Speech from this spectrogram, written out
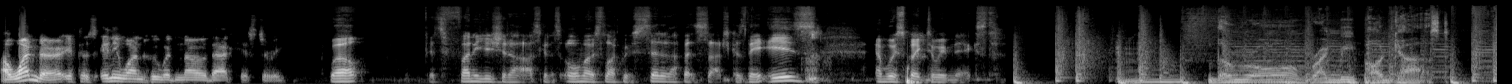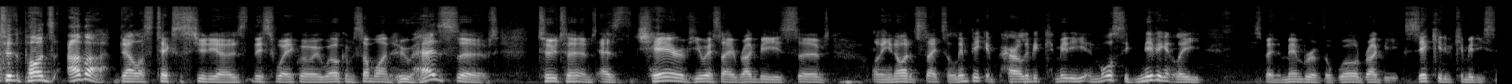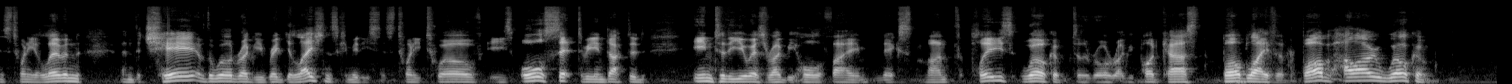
I wonder if there's anyone who would know that history. Well, it's funny you should ask, and it's almost like we've set it up as such because there is, and we'll speak to him next. The Roar Rugby Podcast to the pod's other Dallas, Texas studios this week, where we welcome someone who has served two terms as the chair of USA Rugby. He's served on the United States Olympic and Paralympic Committee, and more significantly, he's been a member of the World Rugby Executive Committee since 2011 and the chair of the World Rugby Regulations Committee since 2012. He's all set to be inducted into the US Rugby Hall of Fame next month. Please welcome to the Roar Rugby Podcast, Bob Latham. Bob, hello, welcome.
